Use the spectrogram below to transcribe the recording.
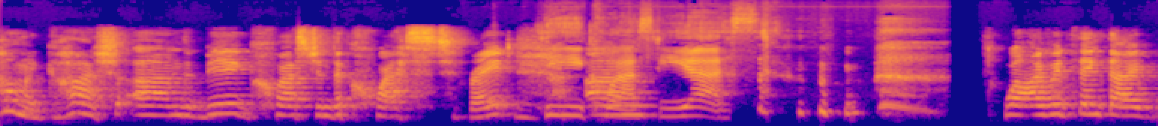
oh my gosh. Um, the big question, the quest, right? The um, quest. Um, yes. well, I would think that I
